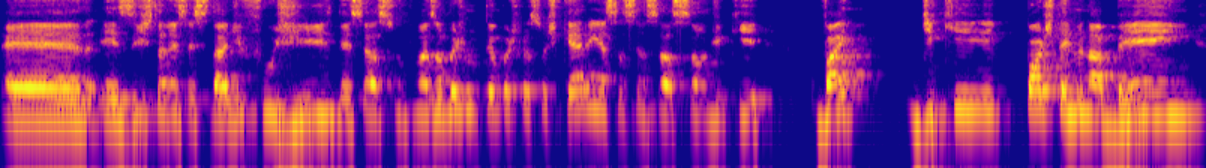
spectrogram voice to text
é, existe a necessidade de fugir desse assunto, mas ao mesmo tempo as pessoas querem essa sensação de que vai, de que pode terminar bem,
